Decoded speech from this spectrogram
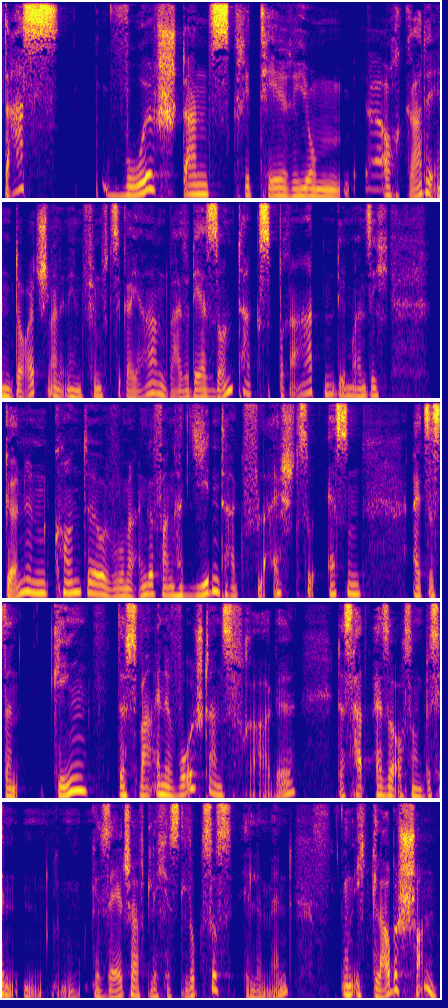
das Wohlstandskriterium auch gerade in Deutschland in den 50er Jahren war. Also der Sonntagsbraten, den man sich gönnen konnte, wo man angefangen hat, jeden Tag Fleisch zu essen, als es dann ging, das war eine Wohlstandsfrage. Das hat also auch so ein bisschen ein gesellschaftliches Luxuselement. Und ich glaube schon,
